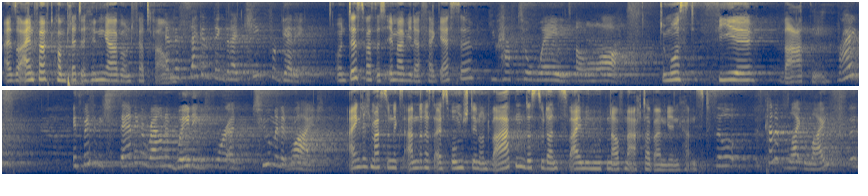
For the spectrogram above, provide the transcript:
Also einfach komplette Hingabe und And Vertrauen. the second thing that I keep forgetting, Und das, was ich immer wieder vergesse, you have to wait a lot, du musst viel warten. right? It's basically standing around and waiting for a two-minute ride. Eigentlich machst du nichts anderes als rumstehen und warten, dass du dann zwei Minuten auf eine Achterbahn gehen kannst. So it's kind of like life in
